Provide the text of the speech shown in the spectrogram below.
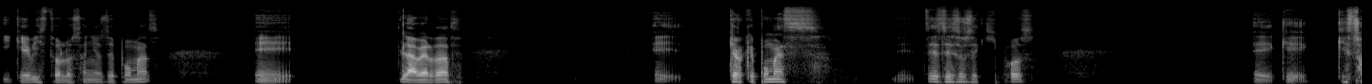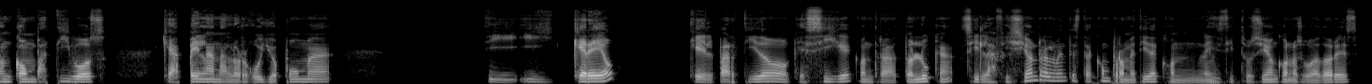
y que he visto los años de Pumas, eh, la verdad, eh, Creo que Pumas eh, es de esos equipos eh, que, son combativos, que apelan al orgullo Puma. Y, creo que el partido que sigue contra Toluca, si la afición realmente está comprometida con la institución, con los jugadores,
